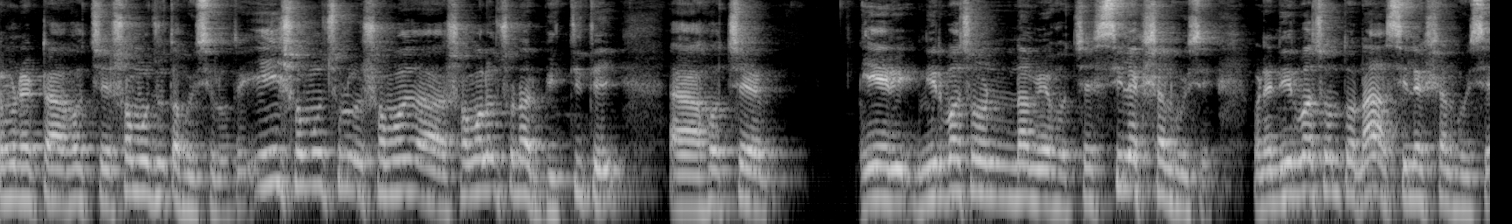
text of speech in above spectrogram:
এমন একটা হচ্ছে সমঝোতা হয়েছিল। তো এই সমালোচনার ভিত্তিতেই হচ্ছে এর নির্বাচন নামে হচ্ছে সিলেকশন হয়েছে মানে নির্বাচন তো না সিলেকশন হয়েছে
